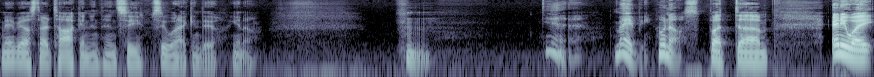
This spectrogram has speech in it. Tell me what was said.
maybe I'll start talking and, and see see what I can do. You know. Hmm. Yeah, maybe. Who knows? But um, anyway,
